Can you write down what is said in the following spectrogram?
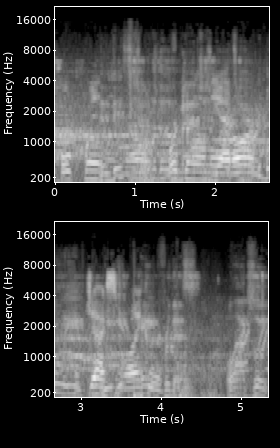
Cole Quinn. Uh, working on the arm of Jaxson Ryker. Well, actually,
